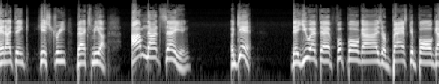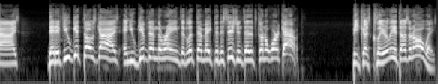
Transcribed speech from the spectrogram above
and I think history backs me up. I'm not saying, again, that you have to have football guys or basketball guys, that if you get those guys and you give them the reins and let them make the decisions, that it's going to work out. Because clearly it doesn't always.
